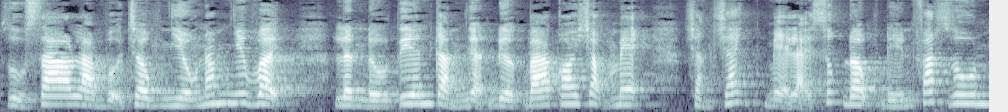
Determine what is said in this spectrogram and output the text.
Dù sao làm vợ chồng nhiều năm như vậy, lần đầu tiên cảm nhận được ba coi trọng mẹ, chẳng trách mẹ lại xúc động đến phát run.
